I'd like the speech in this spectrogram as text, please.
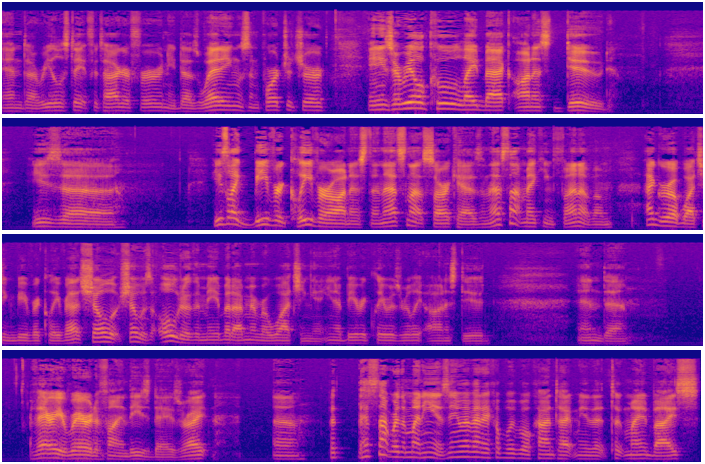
and uh, real estate photographer, and he does weddings and portraiture. And he's a real cool, laid-back, honest dude. He's uh, he's like Beaver Cleaver honest, and that's not sarcasm. That's not making fun of him. I grew up watching Beaver Cleaver. That show show was older than me, but I remember watching it. You know, Beaver Cleaver was really honest dude, and uh, very rare to find these days, right? Uh, but that's not where the money is. Anyway, I've had a couple people contact me that took my advice,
